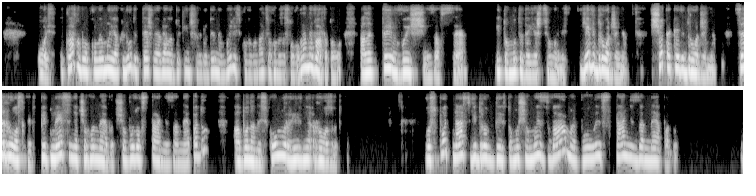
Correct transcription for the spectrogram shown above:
Ось, і класно було, коли ми, як люди, теж виявляли до іншої людини милість, коли вона цього не заслуговує. Вона не варта того, але ти вищий за все, і тому ти даєш цю милість. Є відродження. Що таке відродження? Це розквіт, піднесення чого-небудь, що було в стані занепаду або на низькому рівні розвитку. Господь нас відродив, тому що ми з вами були в стані занепаду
